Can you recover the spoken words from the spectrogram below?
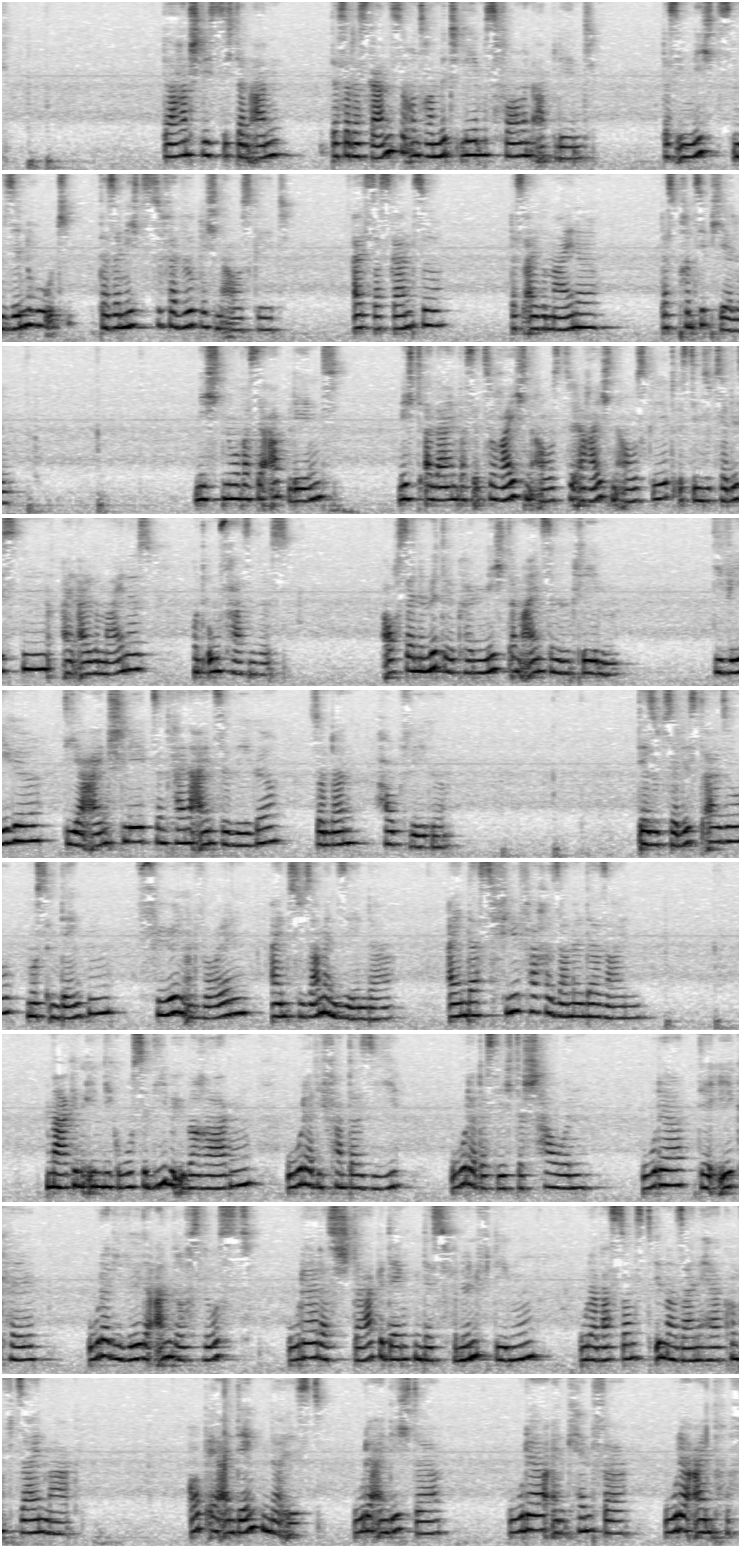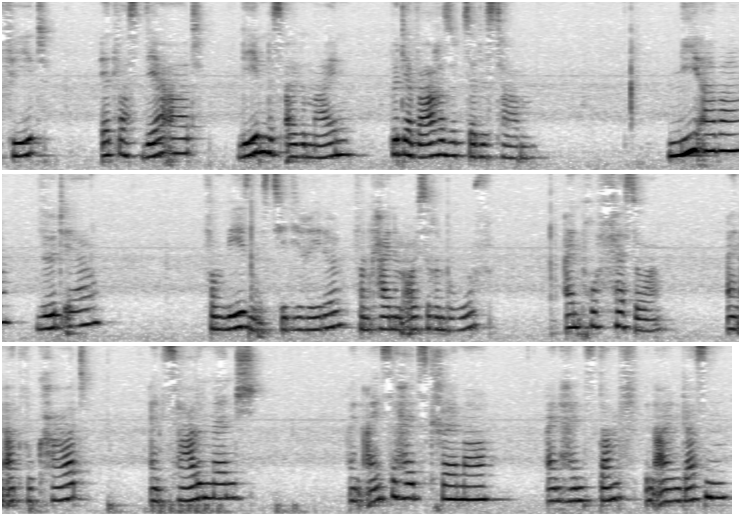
Daran schließt sich dann an, dass er das Ganze unserer Mitlebensformen ablehnt, dass ihm nichts im Sinn ruht, dass er nichts zu verwirklichen ausgeht, als das Ganze, das Allgemeine, das Prinzipielle. Nicht nur, was er ablehnt, nicht allein, was er zu, aus, zu erreichen ausgeht, ist dem Sozialisten ein allgemeines und umfassendes. Auch seine Mittel können nicht am Einzelnen kleben. Die Wege, die er einschlägt, sind keine Einzelwege, sondern Hauptwege. Der Sozialist also muss im Denken, Fühlen und Wollen ein Zusammensehender, ein das Vielfache Sammelnder sein. Mag in ihm die große Liebe überragen oder die Fantasie oder das lichte Schauen oder der Ekel oder die wilde Angriffslust oder das starke Denken des Vernünftigen oder was sonst immer seine Herkunft sein mag. Ob er ein Denkender ist oder ein Dichter oder ein Kämpfer oder ein Prophet, etwas derart Lebendes allgemein, wird der wahre Sozialist haben. Nie aber wird er, vom Wesen ist hier die Rede, von keinem äußeren Beruf, ein Professor, ein Advokat, ein Zahlenmensch, ein Einzelheitskrämer, ein Heinz Dampf in allen Gassen,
